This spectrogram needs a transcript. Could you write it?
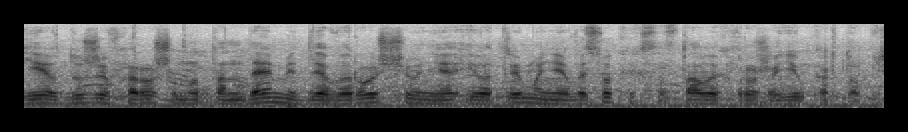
є в дуже в хорошому тандемі для вирощування і отримання високих составих врожаїв картоплі.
